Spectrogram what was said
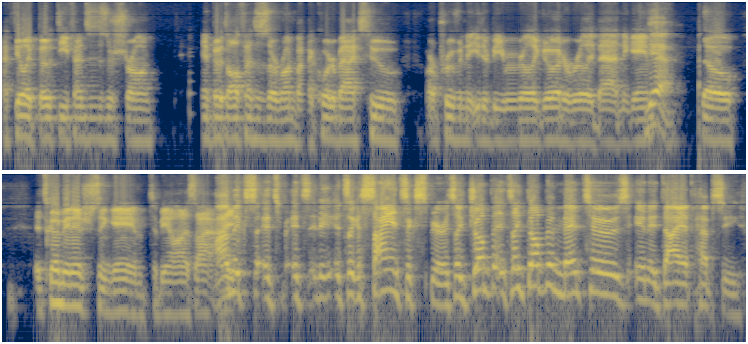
I feel like both defenses are strong and both offenses are run by quarterbacks who are proven to either be really good or really bad in the game. Yeah. So it's going to be an interesting game, to be honest. I, am ex- it's it's it's like a science experience. Like jump, it's like dumping Mentos in a diet Pepsi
